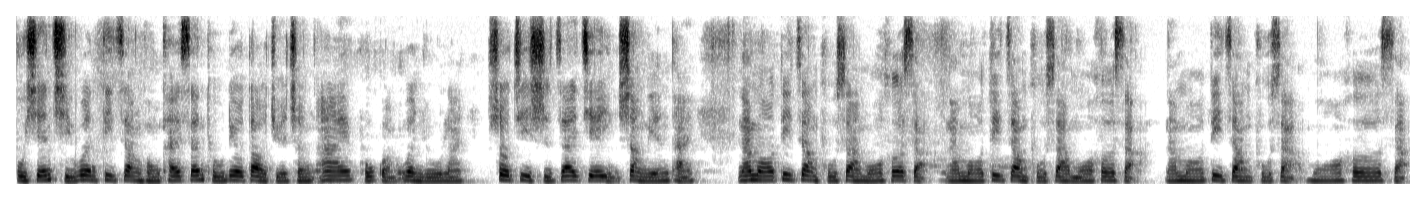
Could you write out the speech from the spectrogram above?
普贤起问地藏弘开三途六道绝尘埃普广问如来，受记十灾皆引上莲台。南无地藏菩萨摩诃萨，南无地藏菩萨摩诃萨。南无地藏菩萨摩诃萨。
